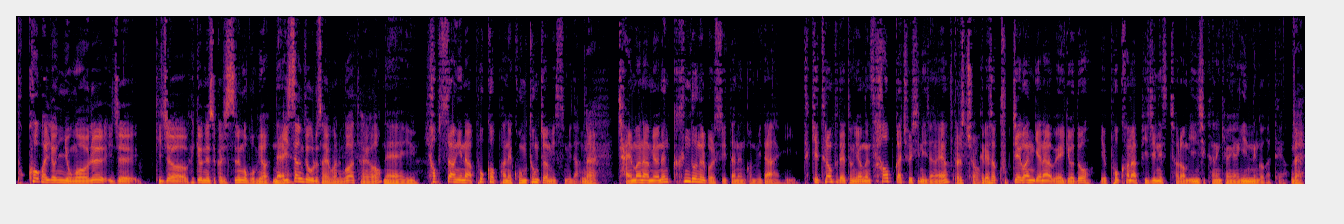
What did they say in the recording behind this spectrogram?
포커 관련 용어를 이제 기자 회견에서까지 쓰는 거 보면 네. 일상적으로 사용하는 것 같아요. 네, 이 협상이나 포커판에 공통점이 있습니다. 네. 잘만 하면은 큰 돈을 벌 수 있다는 겁니다. 이 특히 트럼프 대통령은 사업가 출신이잖아요. 그렇죠. 그래서 국제 관계나 외교도 이 포커나 비즈니스처럼 인식하는 경향이 있는 것 같아요. 네.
